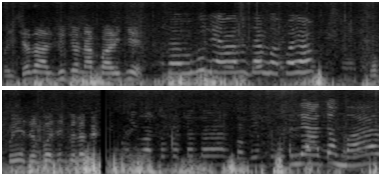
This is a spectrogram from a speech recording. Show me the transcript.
પૈસા તો આલશું છો ના પાડી છે લેવાનું તમે બપોરે? બપોરે જબર છે પેલા કે વાતો કરતા હતા બપોરે તો એટલે આ તો માર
